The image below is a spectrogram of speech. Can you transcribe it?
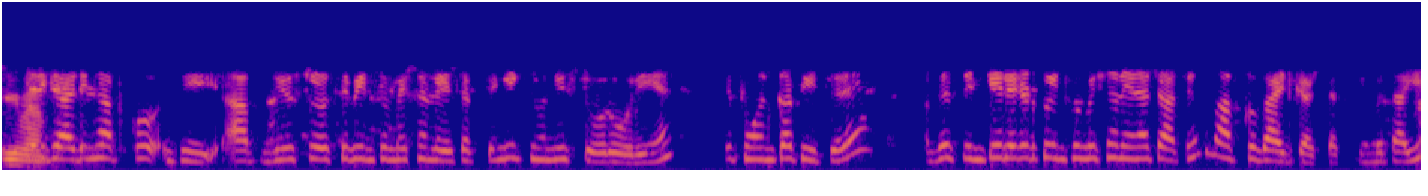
जी रिगार्डिंग आपको जी आप जियो स्टोर से भी इंफॉर्मेशन ले सकते हैं कि क्यों नहीं स्टोर हो रही है। ये फ़ोन का फीचर है। अगर सिम के रिलेटेड कोई इन्फॉर्मेशन लेना चाहते हैं तो मैं आपको गाइड कर सकती हूँ बताइए।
